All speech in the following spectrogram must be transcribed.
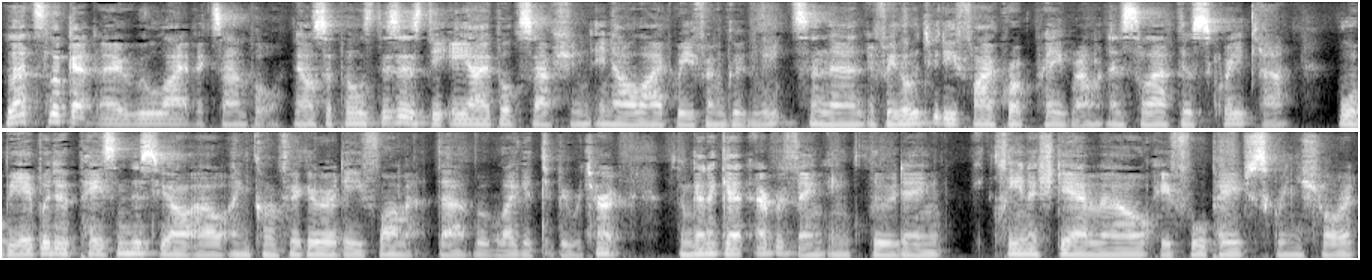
Let's look at a real life example. Now suppose this is the AI book section in our library from Goodreads. And then if we go to the Firecrawl playground and select this scrape tab, we'll be able to paste in this URL and configure the format that we would like it to be returned. So I'm going to get everything, including clean HTML, a full page screenshot,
